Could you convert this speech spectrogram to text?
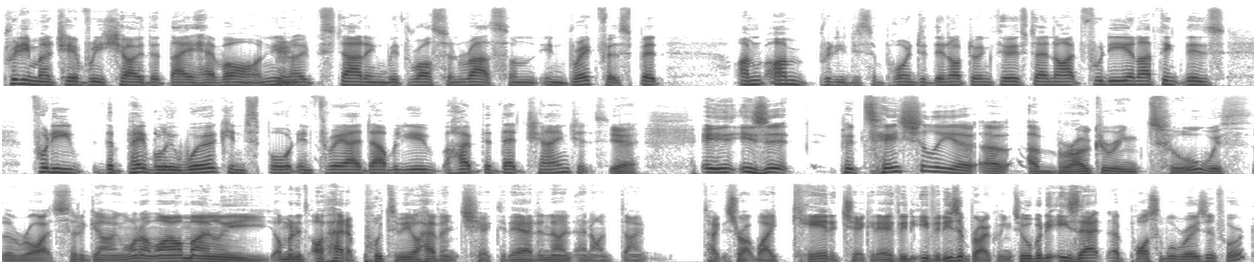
pretty much every show that they have on. You know, starting with Ross and Russ on in breakfast. But I'm I'm pretty disappointed they're not doing Thursday night footy, and I think there's footy. The people who work in sport in 3AW hope that that changes. Yeah, is, is it potentially a, a, a brokering tool with the rights that are going on? I'm, I'm only. I mean, I've had it put to me. I haven't checked it out, and I, and I don't take this right way. Care to check it out if it, if it is a brokering tool? But is that a possible reason for it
